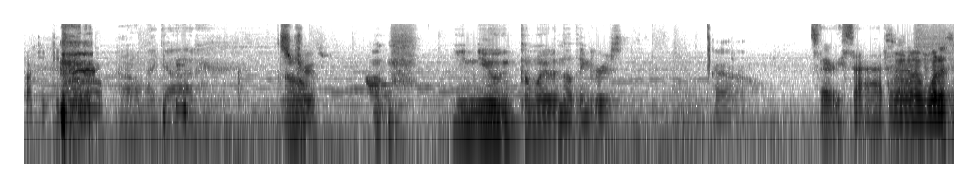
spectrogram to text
fucking controller. Oh my god. It's Oh. true. Oh, You knew you'd come away with nothing, Chris. Oh. It's very sad. Uh, what is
